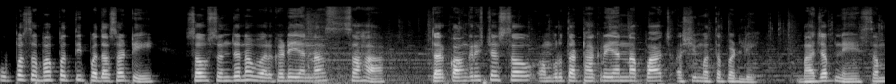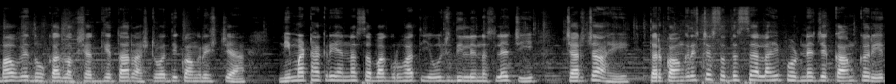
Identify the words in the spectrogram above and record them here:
उपसभापती पदासाठी सौ संजना वरखडे यांना सहा तर काँग्रेसच्या सौ अमृता ठाकरे यांना पाच अशी मतं पडली. भाजपने संभाव्य धोका लक्षात घेता राष्ट्रवादी काँग्रेसच्या नीमा ठाकरे यांना सभागृहात येऊच दिले नसल्याची चर्चा आहे. तर काँग्रेसच्या सदस्यालाही फोडण्याचे काम करीत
